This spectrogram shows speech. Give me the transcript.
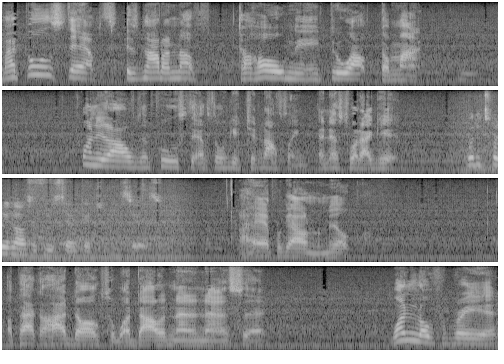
My food stamps is not enough to hold me throughout the month. Twenty dollars in food stamps don't get you nothing, and that's what I get. What did twenty dollars in food stamp get you these days? A half a gallon of milk, a pack of hot dogs for one dollar ninety nine cent, one loaf of bread.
